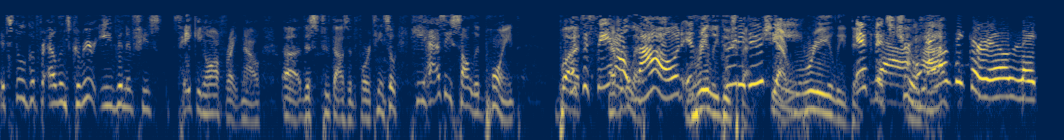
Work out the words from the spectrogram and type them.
it's still good for Ellen's career, even if she's taking off right now, uh, this 2014. So he has a solid point. But, But to say it out loud is really pretty douchebag. douchey. Yeah, really dick. If it's true, and I don't think Karylle, like,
